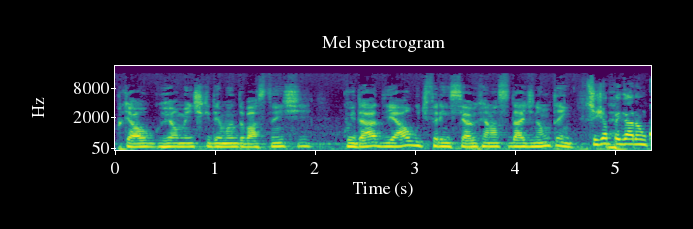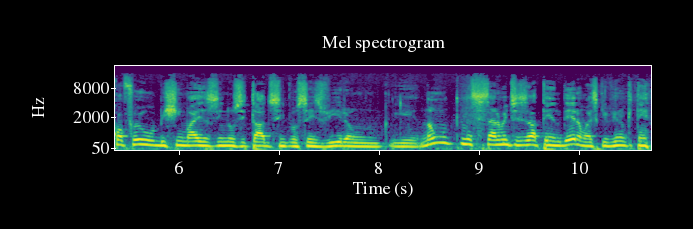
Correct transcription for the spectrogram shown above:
porque é algo realmente que demanda bastante cuidado e é algo diferencial que a nossa cidade não tem. Vocês já né? pegaram qual foi o bichinho mais inusitado assim que vocês viram? Que não necessariamente vocês atenderam, mas que viram que tem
